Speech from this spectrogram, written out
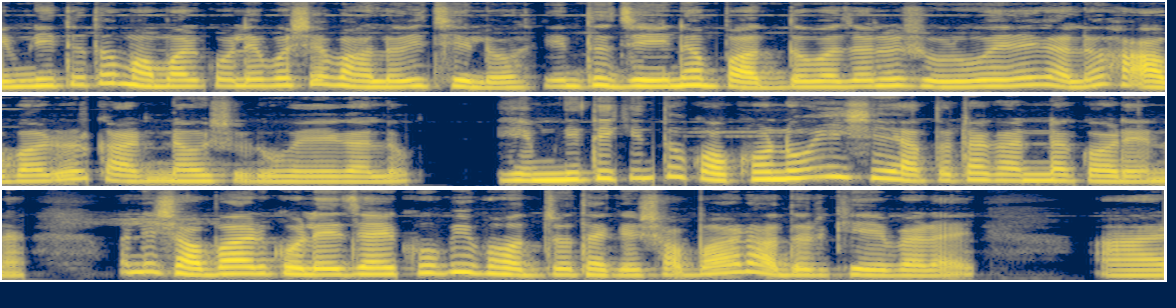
এমনিতে তো মামার কোলে বসে ভালোই ছিল, কিন্তু যেই না বাদ্য বাজানো শুরু হয়ে গেল, আবার ওর কান্নাও শুরু হয়ে গেল। এমনিতে কিন্তু কখনোই সে এতটা কান্না করে না। মানে সবার কোলে যায়, খুবই ভদ্র থাকে, সবার আদর খেয়ে বেড়ায়। আর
